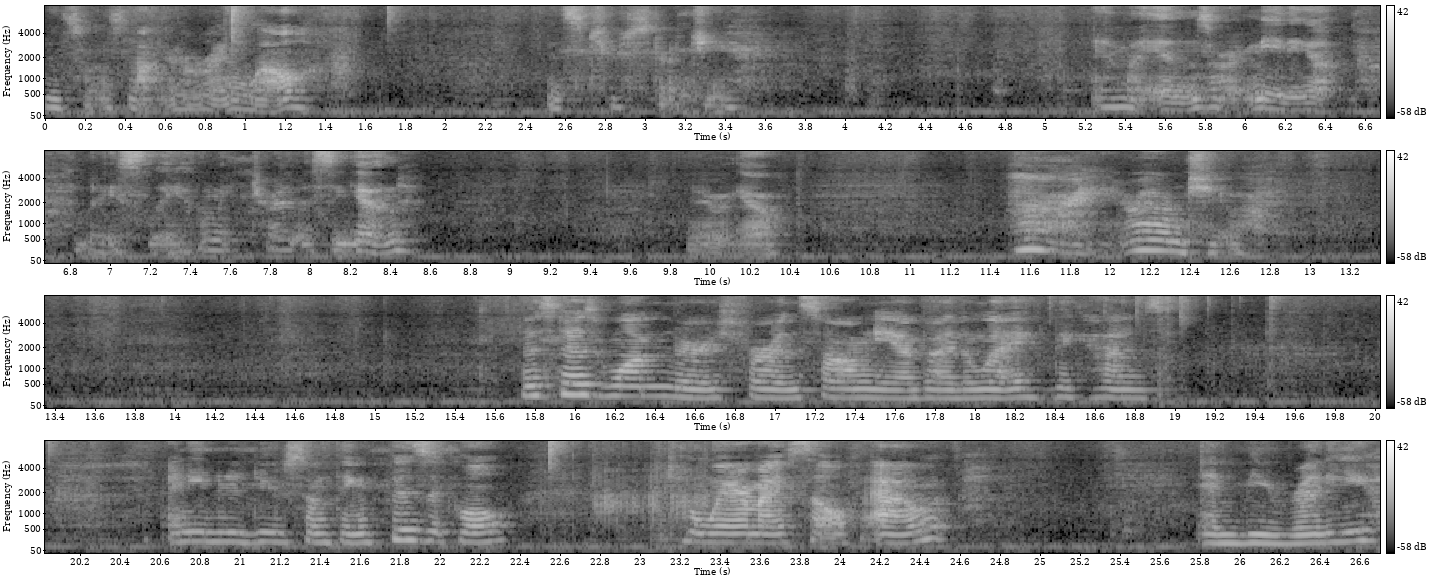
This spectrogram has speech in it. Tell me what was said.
This one's not gonna wring well. It's too stretchy. And my ends aren't meeting up nicely. Let me try this again. There we go. All right, round two. This does wonders for insomnia, by the way, because I needed to do something physical to wear myself out and be ready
